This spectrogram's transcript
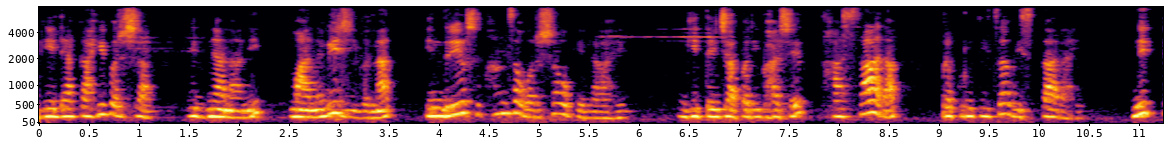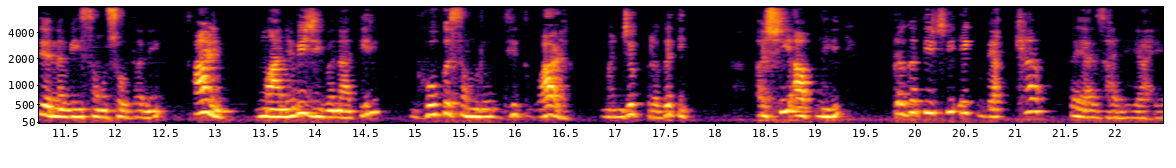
गेल्या काही वर्षात विज्ञानाने मानवी जीवनात इंद्रिय सुखांचा वर्षाव केला आहे. गीतेच्या परिभाषेत हा सारा प्रकृतीचा विस्तार आहे. नित्य नवी संशोधने आणि मानवी जीवनातील भोग समृद्धीत वाढ म्हणजे प्रगती. अशी आपली प्रगतीची एक व्याख्या तयार झाली आहे.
